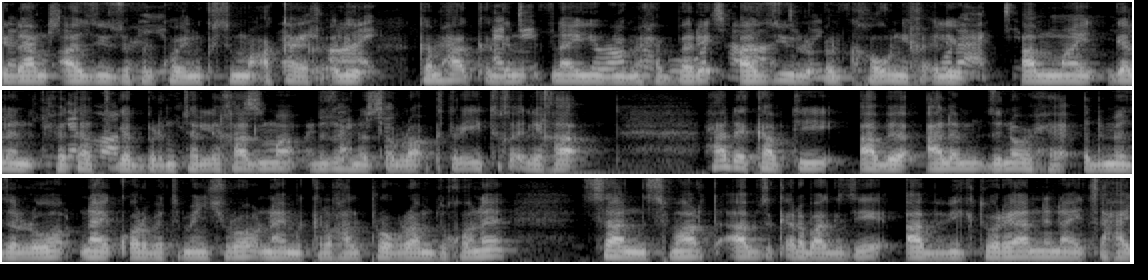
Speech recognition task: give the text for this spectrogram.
ግዳም ኣዝዩ ዝሑል ኮይኑ ክስምዓካ ይኽእል እዩ። ከም ሓቂ ግን ናይ ዩቢ መሐበሪ ኣዝዩ ልዑል ክኸውን ይኽእል እዩ። ኣብ ማይ ገለ ንጥፈታት ትገብር እንተሊኻ ድማ ብዙሕ ነጸብራቕ ክትርኢ ትኽእል ኢኻ። ሓደ ካብቲ ኣብ ዓለም ዝነውሐ ዕድመ ዘለዎ ናይ ቆርበት መንሽሮ ናይ ምክልኻል ፕሮግራም ዝኾነ ሳን ስማርት ኣብዚ ቀረባ ግዜ ኣብ ቪክቶርያ ንናይ ጸሓይ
